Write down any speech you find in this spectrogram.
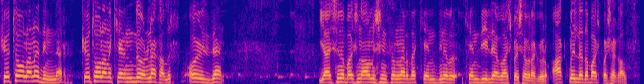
Kötü olanı dinler. Kötü olanı kendine örnek alır. O yüzden yaşını başına almış insanları da kendini kendiyle baş başa bırakıyorum. Aklıyla da baş başa kalsın.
